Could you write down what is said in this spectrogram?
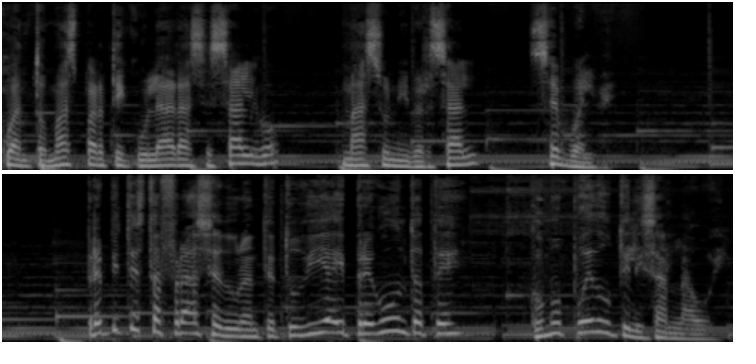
Cuanto más particular haces algo, más universal se vuelve. Repite esta frase durante tu día y pregúntate, ¿cómo puedo utilizarla hoy?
